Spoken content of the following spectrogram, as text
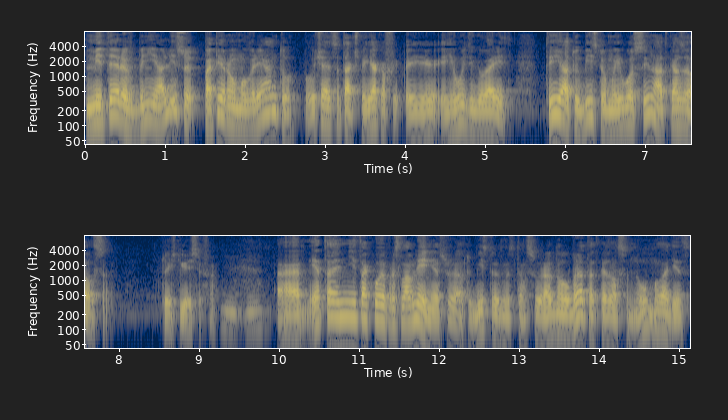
Митеров бни Алису, по первому варианту, получается так, что Яков Иуди говорит, ты от убийства моего сына отказался, то есть Иосифа. А это не такое прославление, что от убийства там, своего родного брата отказался, ну, молодец.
